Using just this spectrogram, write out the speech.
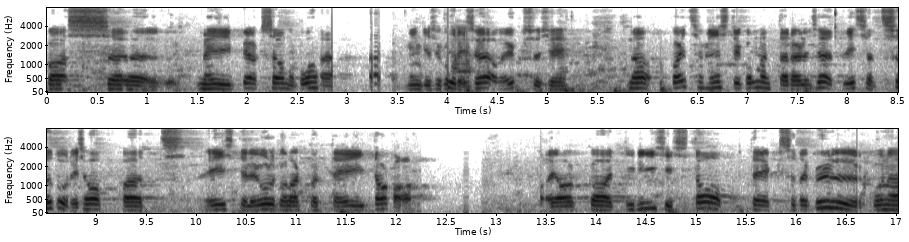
kas me ei peaks saama kohe mingisuguse sõjaväeüksusi. no kaitseministri kommentaar oli see, et lihtsalt sõdurisaapad Eestile julgeolekut ei taga. ja ka diviisi staap teeks seda küll, kuna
